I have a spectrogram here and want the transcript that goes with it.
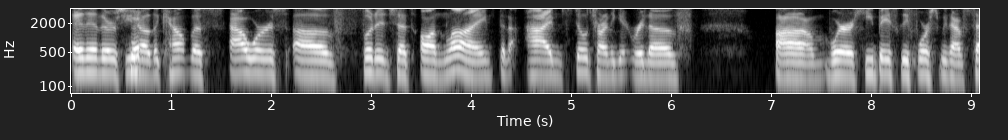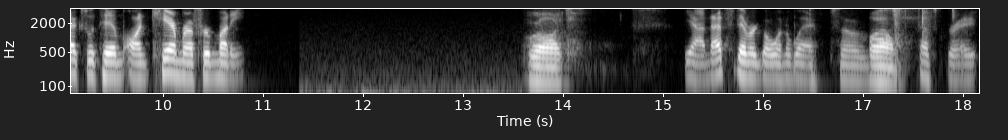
And then there's you know the countless hours of footage that's online that I'm still trying to get rid of, um, where he basically forced me to have sex with him on camera for money. Right. Yeah, that's never going away. So wow, that's great.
